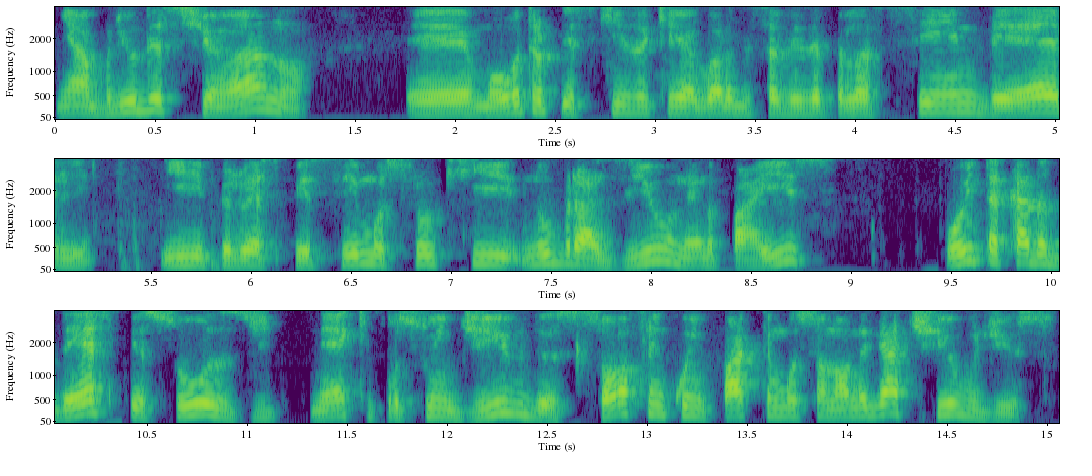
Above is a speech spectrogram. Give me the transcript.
Em abril deste ano, é, uma outra pesquisa que agora dessa vez é pela CNDL e pelo SPC mostrou que no Brasil, né, no país, 8 a cada 10 pessoas né, que possuem dívidas sofrem com impacto emocional negativo disso.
